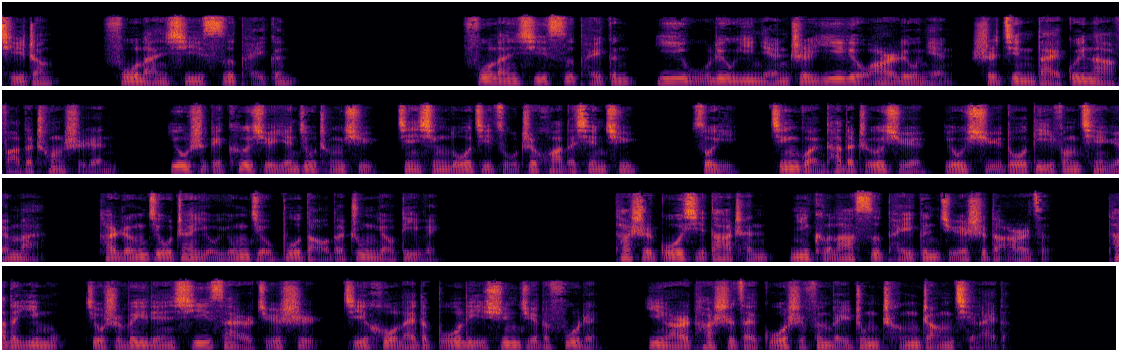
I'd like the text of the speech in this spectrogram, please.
七章：弗兰西斯·培根。弗兰西斯·培根（一五六一年至一六二六年）是近代归纳法的创始人，又是给科学研究程序进行逻辑组织化的先驱。所以，尽管他的哲学有许多地方欠圆满，他仍旧占有永久不倒的重要地位。他是国玺大臣尼可拉斯·培根爵士的儿子。他的姨母就是威廉·西塞尔爵士及后来的伯利勋爵的夫人，因而他是在国事氛围中成长起来的。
